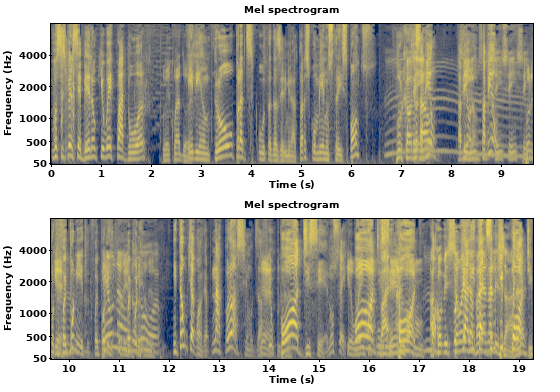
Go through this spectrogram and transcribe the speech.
Vocês perceberam que o Equador, O Equador. ele entrou para a disputa das eliminatórias com menos três pontos? Por causa Vocês da- sabiam? Sabiam ou Sim. não? Sabiam? Sim, sim, sim. Por Porque foi punido. Foi punido. Eu não, foi punido. Dodô. Então o que acontece? Na próximo desafio, É. pode ser, não sei. Pode Equador ser, vai- pode. A comissão Porque ainda ali vai tá dizendo analisar, que pode, né?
